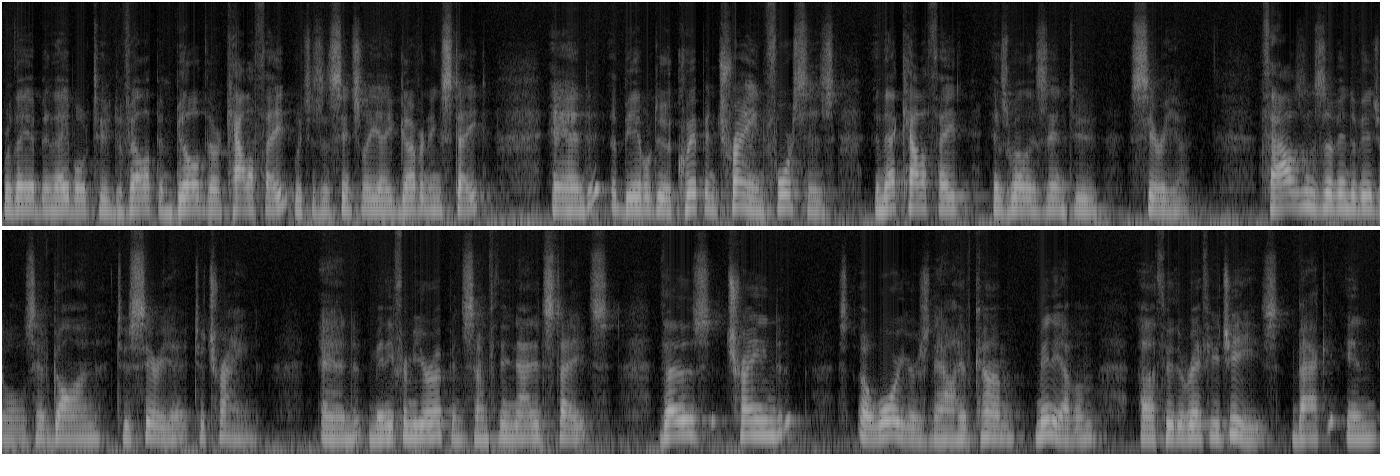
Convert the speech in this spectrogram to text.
where they have been able to develop and build their caliphate, which is essentially a governing state, and be able to equip and train forces in that caliphate as well as into Syria. Thousands of individuals have gone to Syria to train, and many from Europe and some from the United States. Those trained uh, warriors now have come, many of them, uh, through the refugees back in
